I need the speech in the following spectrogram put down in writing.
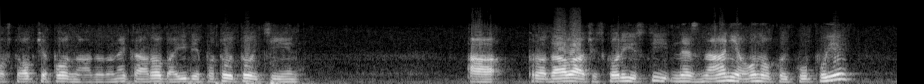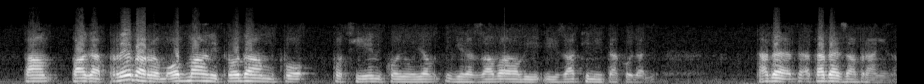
pošto opće pozna da neka roba ide po toj, toj cijeni, a prodavač iskoristi neznanje ono koji kupuje, pa, pa ga prevarom obmani prodam po, po cijeni koju je vi razavali i zakini i tako dalje. Tada je, tada je zabranjeno.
